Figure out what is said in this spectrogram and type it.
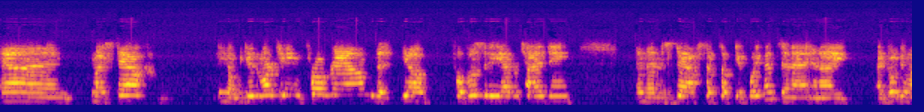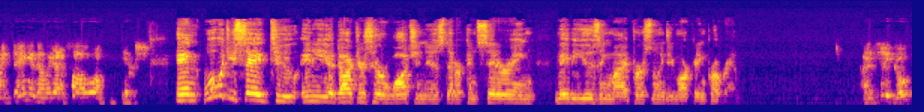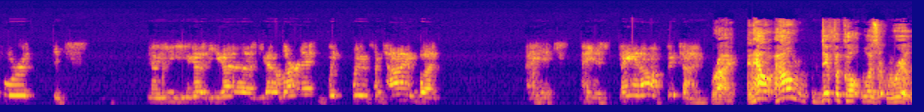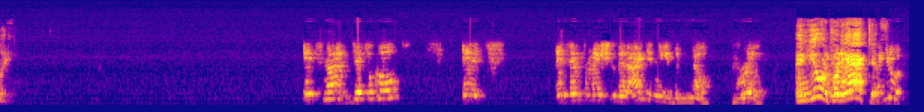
and my staff you know, we do the marketing program, the you know, publicity, advertising, and then the staff sets up the appointments, and I and I I go do my thing, and then we got to follow up, of course. And what would you say to any uh, doctors who are watching this that are considering maybe using my personal injury marketing program? I'd say go for it. It's you know you, you got you gotta you gotta learn it and put put in some time, but it's it's paying off big time. Right. And how how difficult was it really? It's not difficult. It's it's information that I didn't even know really. And you were pretty I, active. I knew it.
